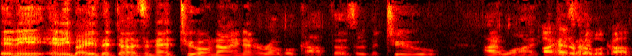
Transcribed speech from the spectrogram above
any anybody that does an Ed 209 and a RoboCop, those are the two I want. I had a RoboCop.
